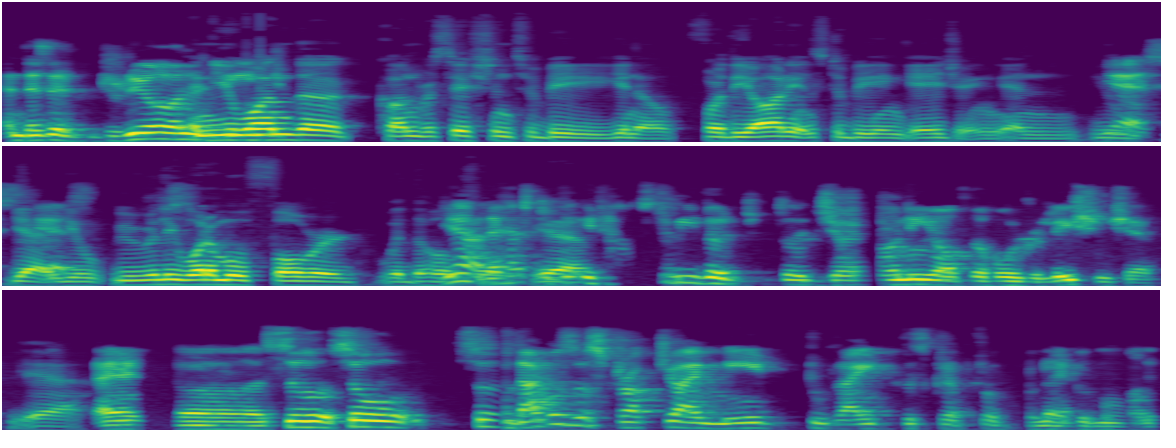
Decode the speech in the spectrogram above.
And there's a real And you want the conversation to be, you know, for the audience to be engaging, and you, Yes, yeah, yes. you, you really want to move forward with the whole yeah, thing. has to yeah, be, it has to be the the journey of the whole relationship. yeah, And uh, so so so that was the structure I made to write the script for Good Night, Good Morning.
